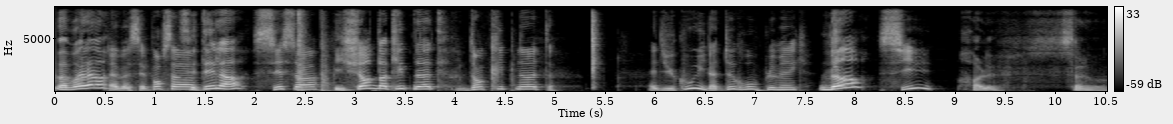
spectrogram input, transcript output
bah voilà Eh ben c'est pour ça. C'était là C'est ça. Il chante dans Clipnote Dans Clipnote. Et du coup, il a deux groupes, le mec. Non Si. Oh le salaud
